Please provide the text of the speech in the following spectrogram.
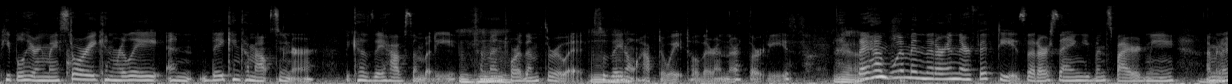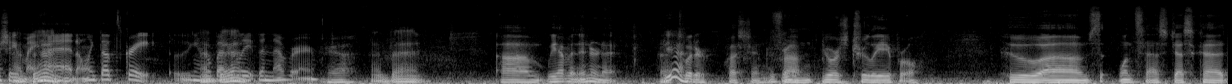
people hearing my story can relate and they can come out sooner because they have somebody to Mhm. mentor them through it. So they Mhm. don't have to wait till they're in their 30s. Yeah. But I have women that are in their 50s that are saying, You've inspired me. I'm Yeah, going to shave I my bet. head. I'm like, That's great. You know, I better bet. late than never. Yeah. I bet. Um, we have an internet uh, Yeah. Twitter question Okay. from yours truly, April, who um, s- wants to ask Jessica,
